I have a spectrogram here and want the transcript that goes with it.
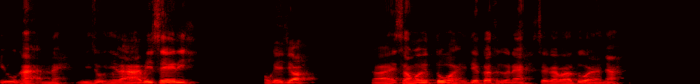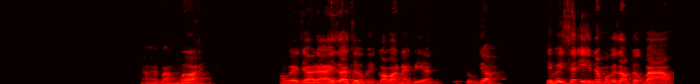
hữu hạn này ví dụ như là ABC đi. Ok chưa? Đấy xong rồi tuổi tiếp các thứ này sẽ gặp vào tuổi này nhá. Đấy, bằng 10 ok chưa? Đấy giả sử mình có bằng này biến đúng chưa? Thì mình sẽ in ra một cái dòng thông báo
